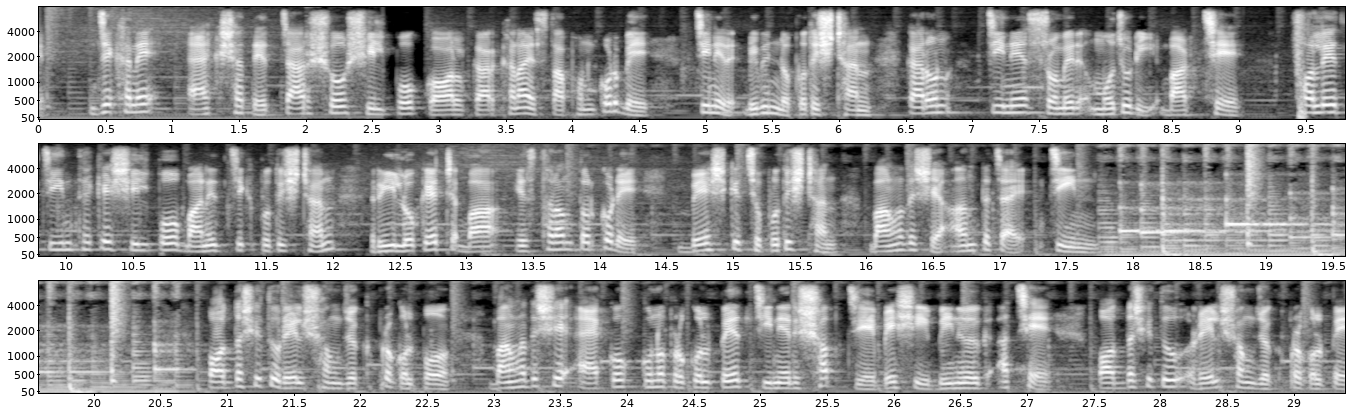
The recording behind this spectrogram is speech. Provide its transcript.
যেখানে একসাথে চারশো শিল্প কল কারখানা স্থাপন করবে চীনের বিভিন্ন প্রতিষ্ঠান, কারণ চীনে শ্রমের মজুরি বাড়ছে। ফলে চীন থেকে শিল্প বাণিজ্যিক প্রতিষ্ঠান রিলোকেট বা স্থানান্তর করে বেশ কিছু প্রতিষ্ঠান বাংলাদেশে আনতে চায় চীন। পদ্মা সেতু রেল সংযোগ প্রকল্প। বাংলাদেশে একক কোনো প্রকল্পে চীনের সবচেয়ে বেশি বিনিয়োগ আছে পদ্মা সেতু রেল সংযোগ প্রকল্পে।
